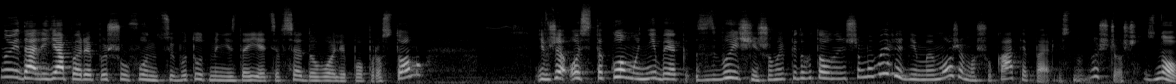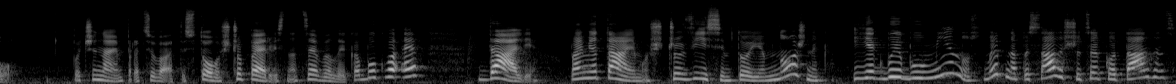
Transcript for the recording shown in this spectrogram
Ну і далі я перепишу функцію, бо тут, мені здається, все доволі по-простому. І вже ось в такому, ніби як звичнішому і підготовленішому вигляді, ми можемо шукати первісну. Ну що ж, знову починаємо працювати з того, що первісна це велика буква F. Далі пам'ятаємо, що 8 то є множник, і якби був мінус, ми б написали, що це котангенс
